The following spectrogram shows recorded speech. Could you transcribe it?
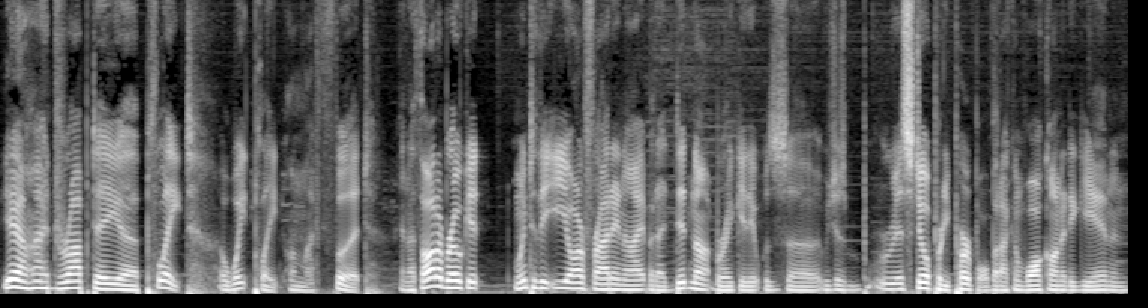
Yeah, I dropped a uh, plate, a weight plate on my foot, and I thought I broke it. Went to the ER Friday night, but I did not break it. It was uh, it was just it's still pretty purple, but I can walk on it again, and,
